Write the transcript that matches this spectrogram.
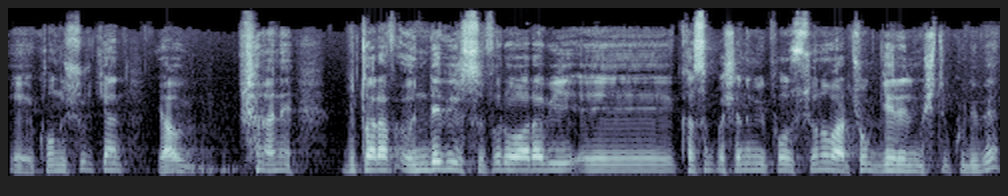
e, konuşurken ya yani bu taraf önde 1-0 o ara bir e, Kasımpaşa'nın bir pozisyonu var. Çok gerilmişti kulübe.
